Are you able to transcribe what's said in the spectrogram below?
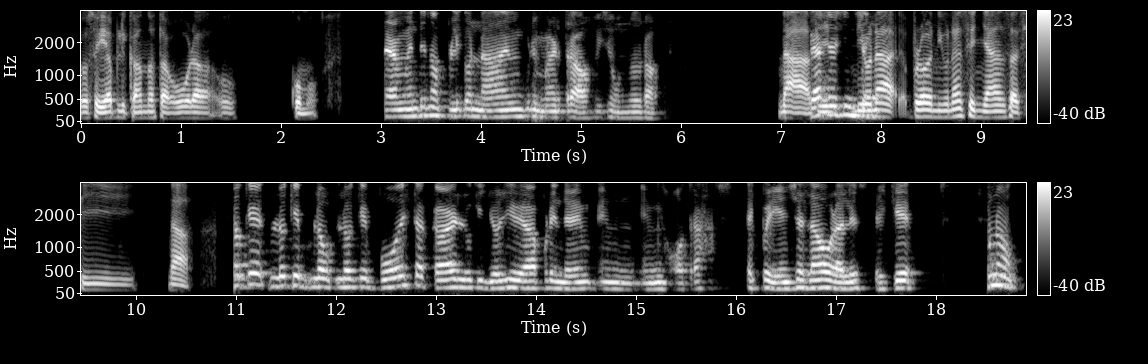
lo seguí aplicando hasta ahora o cómo? Realmente no aplico nada de mi primer trabajo y segundo trabajo. Nada, sí, ni una, pero ni una enseñanza así, nada. Lo que, lo que, lo, lo que puedo destacar, lo que yo llegué a aprender en, en, en mis otras experiencias laborales, es que uno,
